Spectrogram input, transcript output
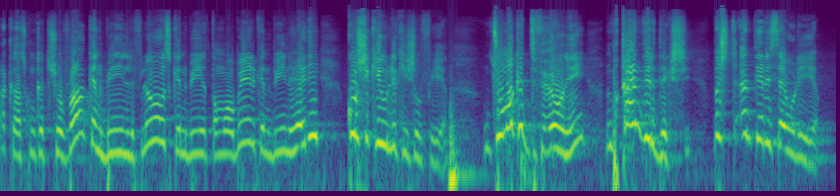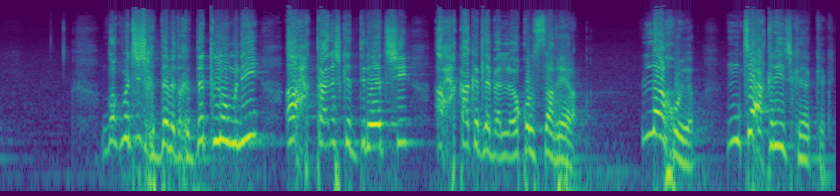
راك تكون كتشوفها كنبين الفلوس كنبين الطوموبيل كنبين هادي كلشي كيولي كيشوف فيا. نتوما كتدفعوني نبقى ندير داكشي باش t'intéressaو ليا. donc ما تجيش غدا بعد غدا تلومني آه حقا علاش كدير هذا الشيء آه حقا كتلعب على العقول الصغيرة. لا خويا أنت عقليتك هكاك.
